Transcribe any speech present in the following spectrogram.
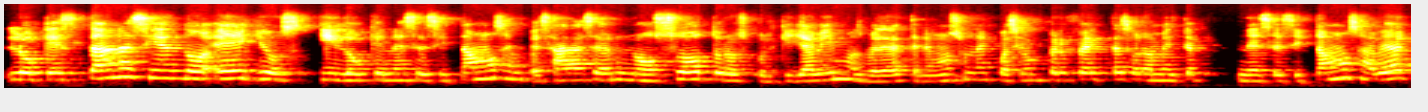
lo que están haciendo ellos y lo que necesitamos empezar a hacer nosotros, porque ya vimos, ¿verdad? Tenemos una ecuación perfecta, solamente necesitamos saber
